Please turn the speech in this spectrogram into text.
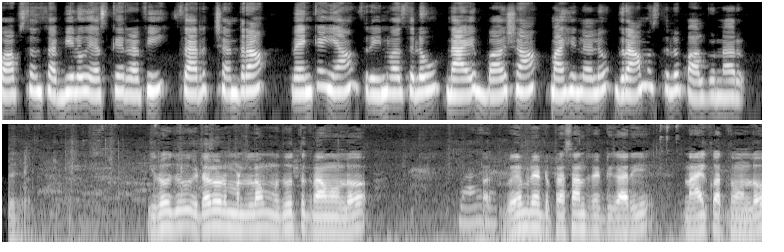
కోప్సన్ సభ్యులు ఎస్కే రఫీ శరత్ చంద్ర వెంకయ్య శ్రీనివాసులు నాయబ్ బాషా మహిళలు గ్రామస్తులు పాల్గొన్నారు. ఈరోజు ఇడలూరు మండలం ముదూర్తు గ్రామంలో వేమిరెడ్డి ప్రశాంత్ రెడ్డి గారి నాయకత్వంలో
